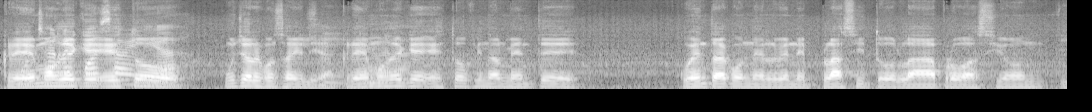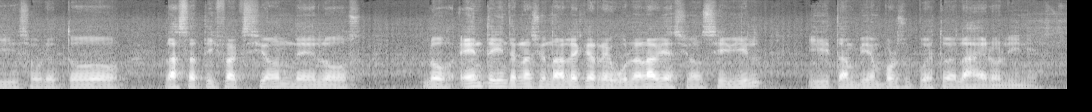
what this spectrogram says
creemos de que esto, mucha responsabilidad, creemos de que esto finalmente cuenta con el beneplácito, la aprobación y sobre todo la satisfacción de los, los entes internacionales que regulan la aviación civil y también, por supuesto, de las aerolíneas.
